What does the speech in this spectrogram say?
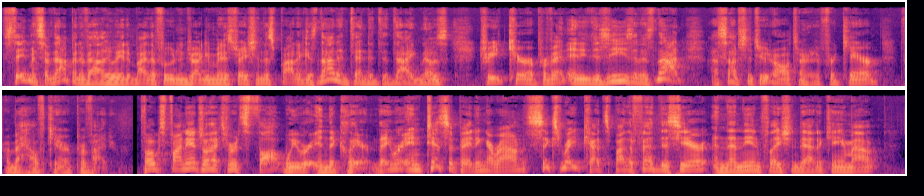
Statements have not been evaluated by the Food and Drug Administration. This product is not intended to diagnose, treat, cure, or prevent any disease, and is not a substitute or alternative for care from a healthcare provider. Folks, financial experts thought we were in the clear. They were anticipating around six rate cuts by the Fed this year, and then the inflation data came out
